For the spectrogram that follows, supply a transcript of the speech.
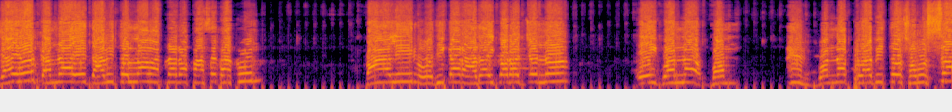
যাই হোক, আমরা এই দাবি তুললাম, আপনারা পাশে থাকুন। বাঙালির অধিকার আদায় করার জন্য এই বন্যা বন্যা প্লাবিত সমস্যা,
